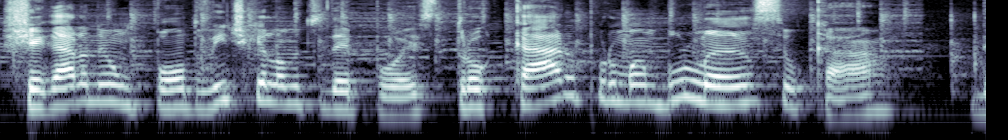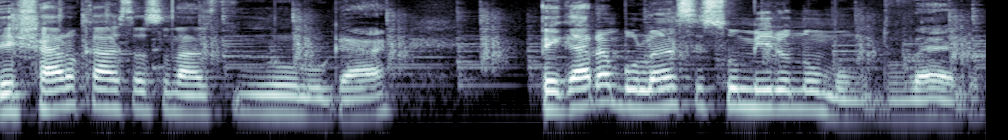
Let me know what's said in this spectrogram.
Chegaram em um ponto 20 quilômetros depois, trocaram por uma ambulância o carro, deixaram o carro estacionado no lugar, pegaram a ambulância e sumiram no mundo, velho.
